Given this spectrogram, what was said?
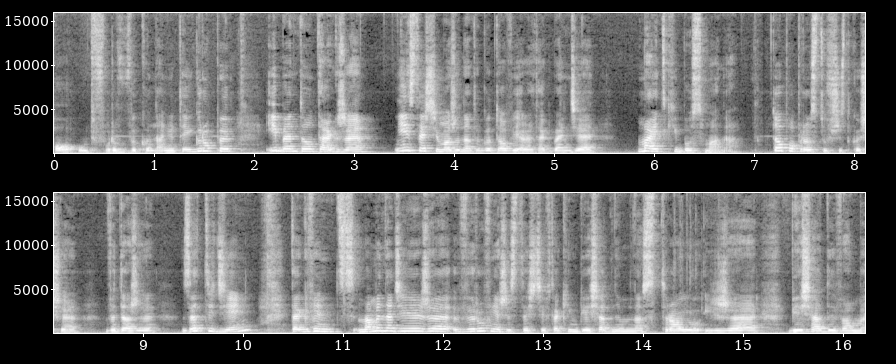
po utwór w wykonaniu tej grupy i będą także, nie jesteście może na to gotowi, ale tak będzie, Majtki Bosmana. To po prostu wszystko się wydarzy za tydzień. Tak więc mamy nadzieję, że Wy również jesteście w takim biesiadnym nastroju i że biesiady Wam,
